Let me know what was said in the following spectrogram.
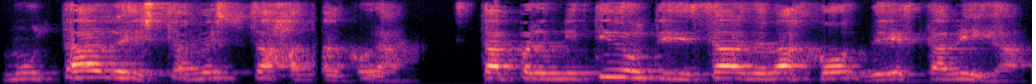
mutale Corá está permitido utilizar debajo de esta viga.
